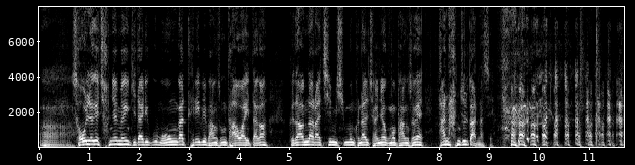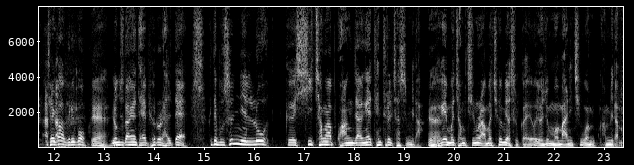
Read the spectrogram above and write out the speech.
아. 서울역에 천여 명이 기다리고 온갖 텔레비 방송 다 와 있다가 그 다음날 아침 신문 그날 저녁 뭐 방송에 단 한 줄도 안 났어요. 제가 그리고 예. 민주당의 대표를 할 때 그때 무슨 일로 그 시청 앞 광장에 텐트를 쳤습니다. 예. 그게 뭐 정치인은 아마 처음이었을 거예요. 요즘 뭐 많이 치고 합니다만.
